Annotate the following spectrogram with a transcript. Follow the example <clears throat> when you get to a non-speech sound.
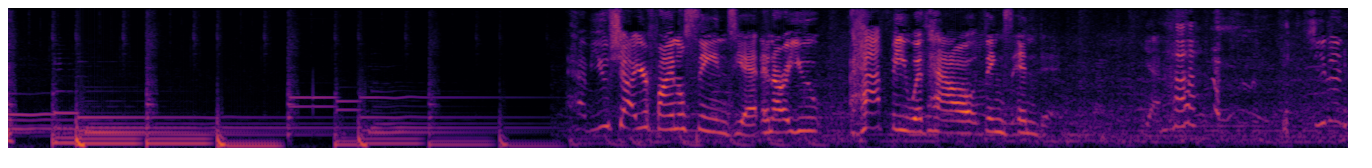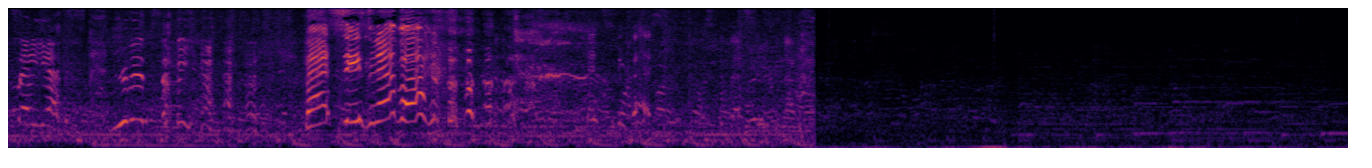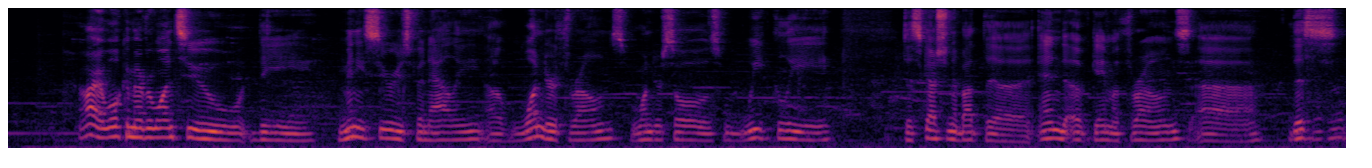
Have you shot your final scenes yet? And are you happy with how things ended? Yeah. <laughs> She didn't say yes. You didn't say yes. Best season ever. it's <laughs> the best. All right, welcome everyone to the mini series finale of Wonder Thrones, Wonder Soul's weekly discussion about the end of Game of Thrones. Uh, this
